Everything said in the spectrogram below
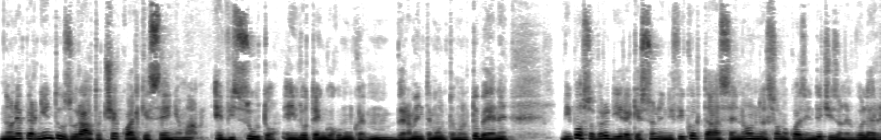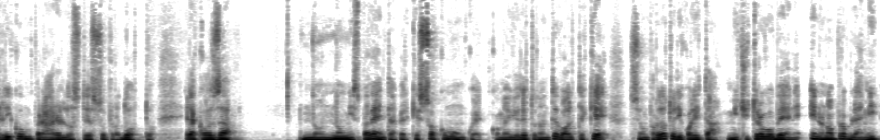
non è per niente usurato, c'è qualche segno, ma è vissuto e lo tengo comunque mm, veramente molto molto bene. Vi posso però dire che sono in difficoltà se non sono quasi indeciso nel voler ricomprare lo stesso prodotto. E la cosa non, non, mi spaventa perché so comunque, come vi ho detto tante volte, che se un prodotto di qualità mi ci trovo bene e non ho problemi,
